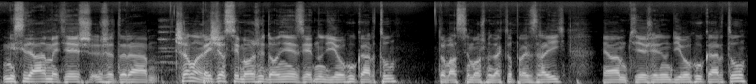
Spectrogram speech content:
my si dávame tiež, že teda Challenge. Peťo si môže doniesť jednu divokú kartu. To vlastne môžeme takto prezradiť. Ja mám tiež jednu divokú kartu.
